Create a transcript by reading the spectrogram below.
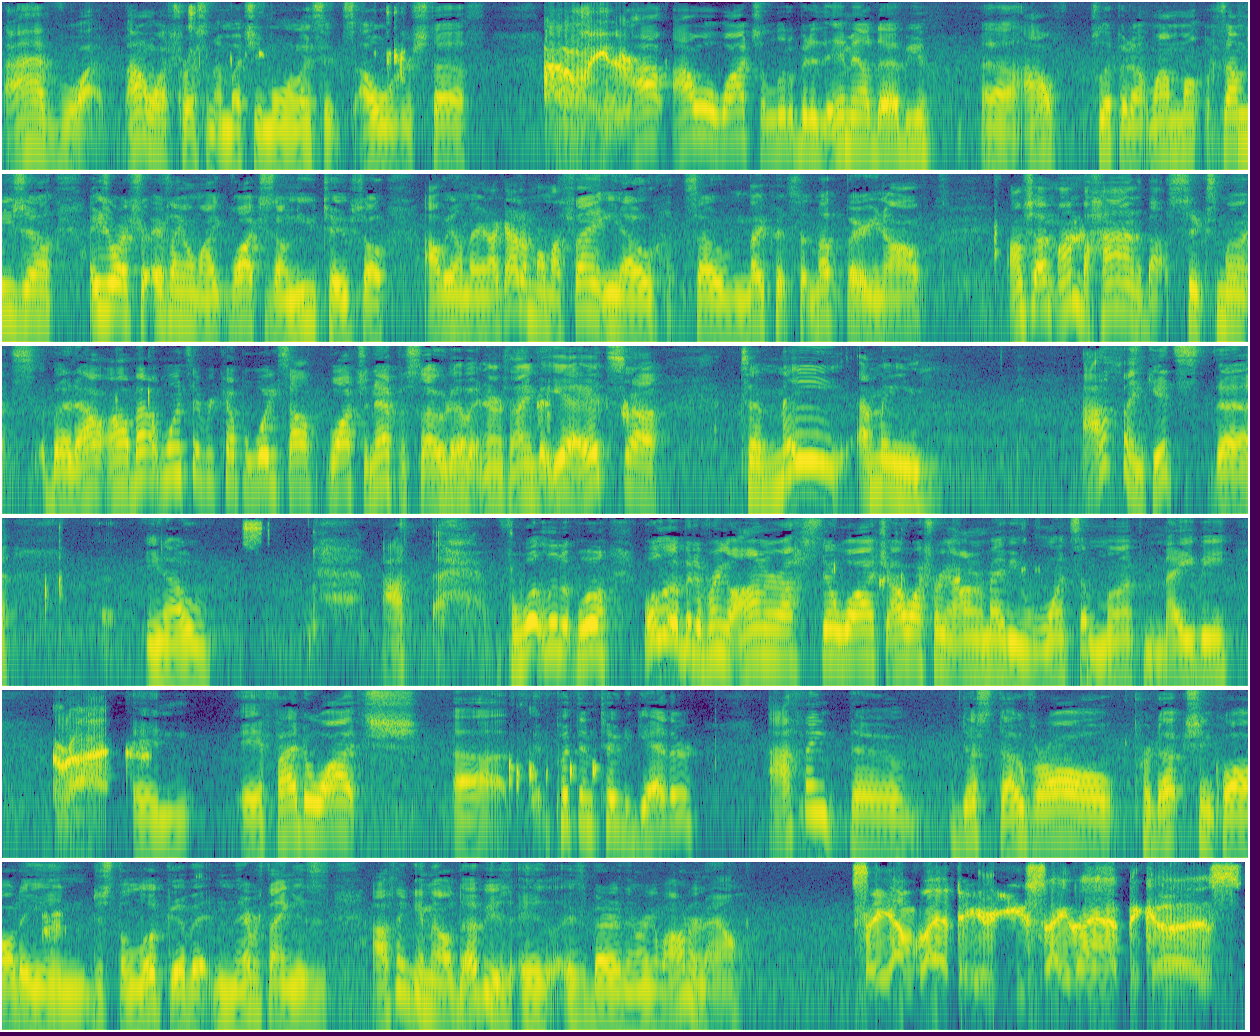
I have wa- I don't watch wrestling that much anymore unless it's older stuff. I don't either. I, I will watch a little bit of the MLW, uh, I'll flip it up. Because I'm, I'm usually on, I usually watch everything on my watches on YouTube, so I'll be on there and I got them on my thing, you know. So when they put something up there, you know, I'll, I'm I'm I'm behind about six months, but I'll, I'll about once every couple weeks I'll watch an episode of it and everything. But yeah, it's uh, to me, I mean, I think it's the, you know, I for what little well, what little bit of Ring of Honor I still watch. I watch Ring of Honor maybe once a month, maybe. Right. And if I had to watch, uh, put them two together, I think the just the overall production quality and just the look of it and everything is. I think MLW is, is, is better than Ring of Honor now. See, I'm glad to hear you say that because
